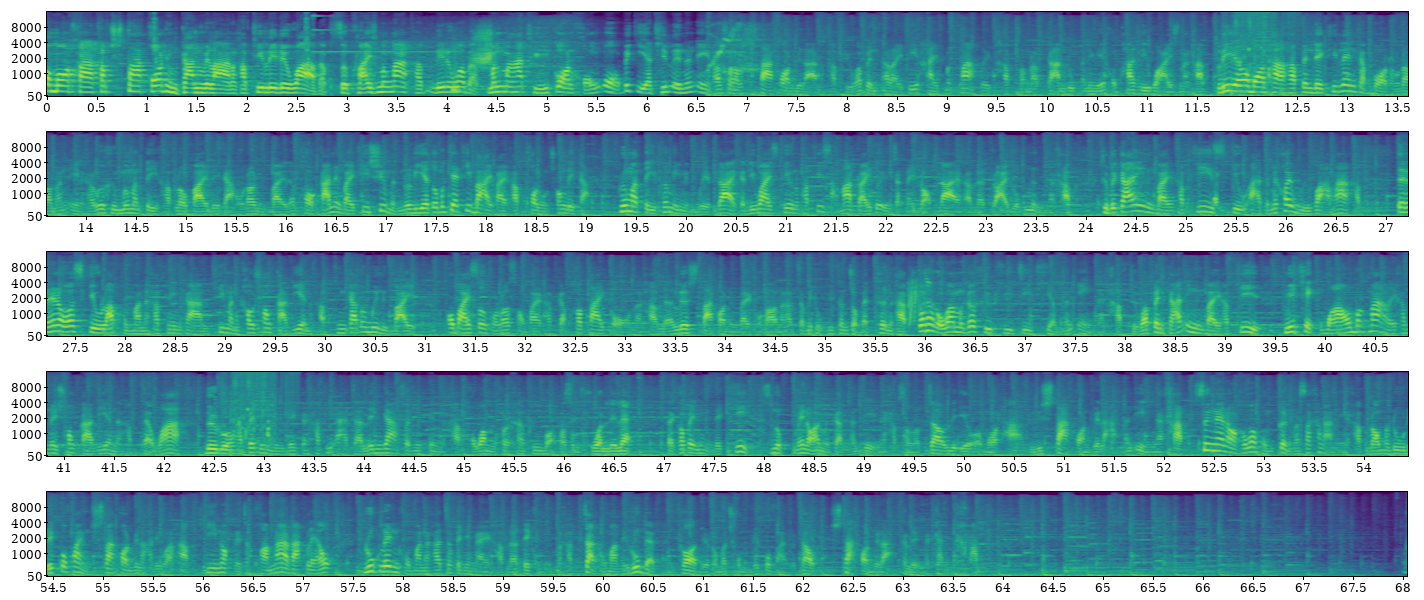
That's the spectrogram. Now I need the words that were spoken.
อมอทาครับสตาร์กอนแห่งการเวลานะครับที่เรียกได้ว่าแบบเซอร์ไพรส์มากๆครับเรียกได้ว่าแบบมันมาถึงก่อนของออกไม่กี่อาทิตย์เลยนั่นเองครับสำหรับสตาร์กอนเวลานะครับถือว่าเป็นอะไรที่ไฮมากๆเลยครับสำหรับการดูอนิเมะของภาคดีไวส์นะครับรีเอลอมอทาครับเป็นเด็กที่เล่นกับบอร์ดของเรานั่นเองครับก็คือเมื่อมันตีครับเราใบเดกาของเราหนึ่งใบแล้วพอการดหนึ่งใบที่ชื่อเหมือนเรียตัวเมื่อกี้ที่บายไปครับพอลงช่องเดกาเพื่อมาตีเพิ่มอีกหนึ่งเวฟได้กับดีไวสกิลนะครับที่สามารถไร้ตัวเองจากในดรอปได้ครับและไรลบหนึ่งนะครับถือเป็นการดอีกหนึ่งใบครับที่สกิลอาจจะไม่ค่อยหวือหวามากครับ แต่แน่นอนว่าสกิลลับของมันนะครับในการที่มันเข้าช่องการเดียนนะครับทิ้งการ์ดบนมือหนึ่งใบเอาใบโซนของเราสองใบครับกับเข้าใต้กองนะครับแล้วเลือกสตาร์กอนหนึ่งใบของเรานะครับจะไม่ถูกทิ้งจนจบแบตเทิลนะครับก็เท่ากับว่ามันก็คือ PG เทียมนั่นเองนะครับถือว่าเป็นการ์ดอีกหนึ่งใบครับที่มีเทคว้าวมากๆเลยครับในช่องการเดียนนะครับแต่ว่าโดยรวมครับเป็นอีกหนึ่งเด็กนะครับที่อาจจะเล่นยากสักนิดนึงนะครับเพราะว่ามันค่อนข้างพึ่งบอกพอสมควรเลยแหละ แต่ก็เป็นหนึ่งเด็กที่สนุกไม่น้อยเหมือนกันนั่นเองนะครับสำหรับเจ้าเลเอลอมอร์ทาหรือสตาร์กอนเวลานั่นเองนะครับซึ่งแน่นอนครับว่าผมเกิดมาสักขนาดนี้ครับเรามาดูเด็กโปรไฟล์ของสตาร์กอนเวลาดีกว่าครับที่นอกเหนือจากความน่ารักแล้ว ลูกเล่นของมันนะครับจะเป็นยังไงครับและเด็กของผมนะครับจัดออกมาในรูปแบบไหนก็เดี๋ยวเรามาชมเด็กโปรไฟล์ของเจ้าสตาร์กอนเวลากันเลยละกันครับ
